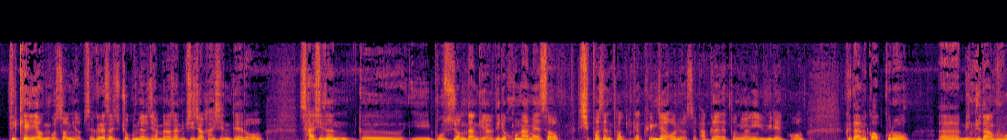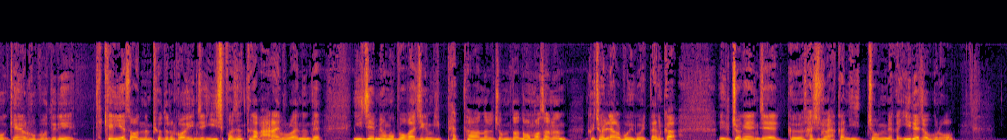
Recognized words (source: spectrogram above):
TK 연구성이 없어요. 그래서 조금 전에 현 변호사님 지적하신 대로 사실은 그 이 보수 정당 계열들이 호남에서 10%기가 굉장히 어려웠어요. 박근혜 대통령이 유일했고 그다음에 거꾸로 어, 민주당 후보 계열 후보들이 TK에서 얻는 표들은 거의 이제 20%가 많아에 불과했는데 이재명 후보가 지금 이 패턴을 좀 더 넘어서는 그 전략을 보이고 있다. 그러니까 일종의 이제 그 사실 좀 약간 이- 좀 약간 이례적으로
